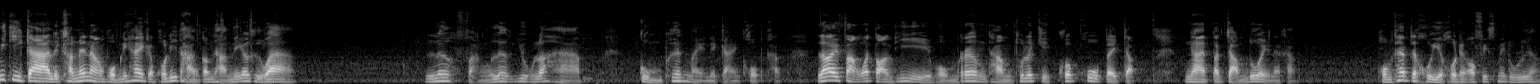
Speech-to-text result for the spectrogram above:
วิธีการหรือคำแนะนำของผมที่ให้กับคนที่ถามคำถามนี้ก็คือว่า เลิกฝังเลิกยุ่งแล้วหากลุ่มเพื่อนใหม่ในการคบครับเล่าให้ฟังว่าตอนที่ผมเริ่มทำธุรกิจควบคู่ไปกับงานประจำด้วยนะครับ ผมแทบจะคุยกับคนในออฟฟิศไม่รู้เรื่อง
